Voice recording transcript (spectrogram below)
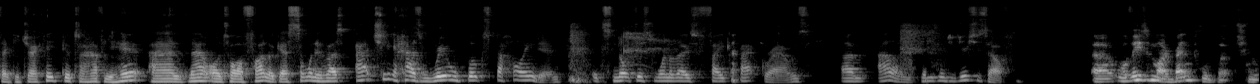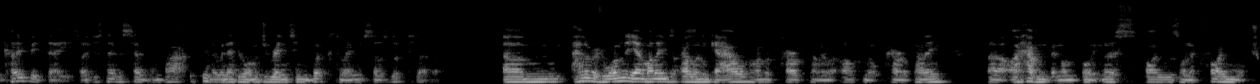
Thank you, Jackie. Good to have you here. And now on to our final guest, someone who has actually has real books behind him. It's not just one of those fake backgrounds. Um, Alan, please introduce yourself. Uh, well, these are my rental books from COVID days. I just never sent them back. You know, when everyone was renting books to make themselves look clever. Um, hello, everyone. Yeah, my name's Alan Gow. I'm a paraplanner at Argonaut Paraplanning. Uh, I haven't been on Pointless. I was on a Crime Watch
